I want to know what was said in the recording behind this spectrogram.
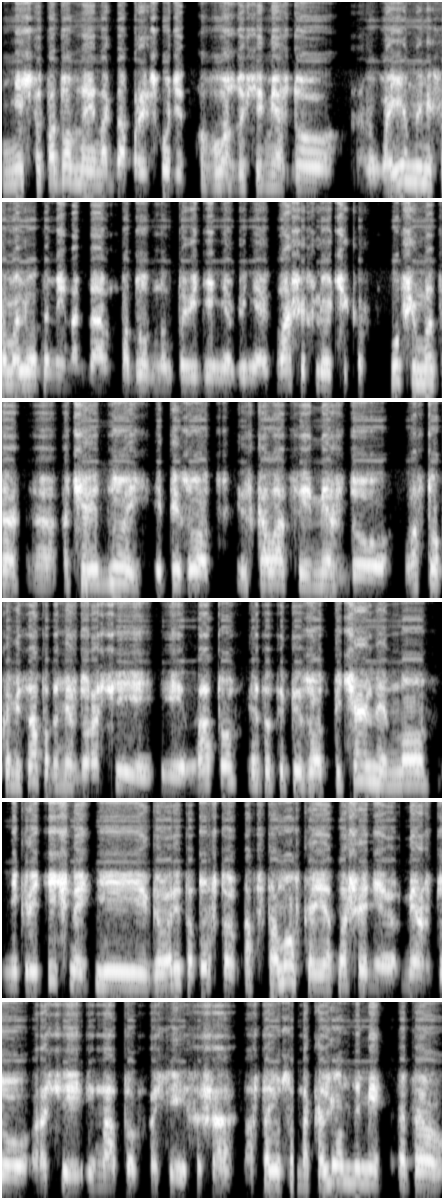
Нечто подобное иногда происходит в воздухе между военными самолетами, иногда в подобном поведении обвиняют наших летчиков. В общем, это э, очередной эпизод эскалации между Востоком и Западом, между Россией и НАТО. Этот эпизод печальный, но не критичный и говорит о том, что обстановка и отношения между Россией и НАТО, Россией и США остаются накаленными. Это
